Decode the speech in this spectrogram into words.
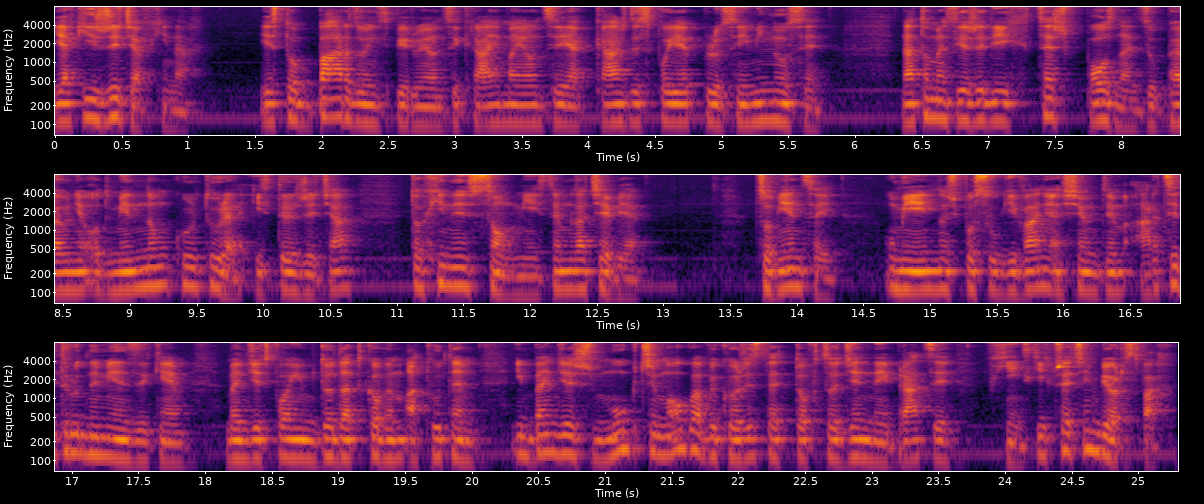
jak i życia w Chinach. Jest to bardzo inspirujący kraj, mający jak każdy swoje plusy i minusy. Natomiast jeżeli chcesz poznać zupełnie odmienną kulturę i styl życia, to Chiny są miejscem dla Ciebie. Co więcej, umiejętność posługiwania się tym arcytrudnym językiem będzie Twoim dodatkowym atutem i będziesz mógł czy mogła wykorzystać to w codziennej pracy w chińskich przedsiębiorstwach.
